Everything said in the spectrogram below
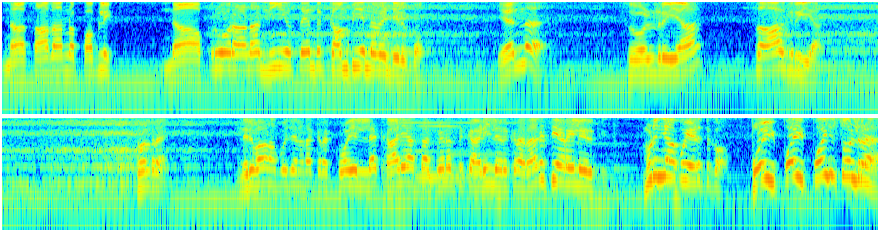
நான் சாதாரண பப்ளிக் நான் அப்ரூவர் ஆனா நீயும் சேர்ந்து கம்பி என்ன வேண்டியிருக்கும்? என்ன? சொல்றியா? சாகுறியா? சொல்றேன். நிர்வாண பூஜை நடக்கிற கோயில்ல காளியாத்தா பீடத்துக்கு அடியில இருக்கிற ரகசிய அறையில இருக்கு. முடிஞ்சா போய் எடுத்துக்கோ. பொய் பொய் பொய் சொல்ற.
